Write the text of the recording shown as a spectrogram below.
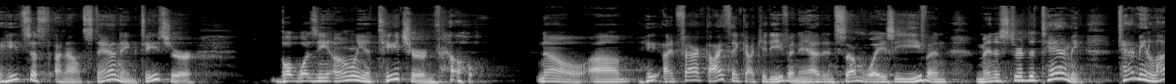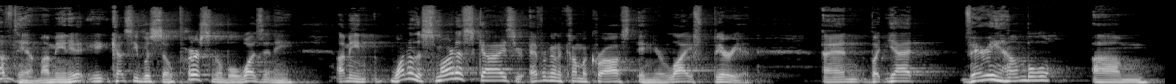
he's just an outstanding teacher. But was he only a teacher? No. No. Um, he, in fact, I think I could even add in some ways he even ministered to Tammy. Tammy loved him. I mean, because he, he was so personable, wasn't he? I mean, one of the smartest guys you're ever going to come across in your life, period. And, but yet, very humble, um,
